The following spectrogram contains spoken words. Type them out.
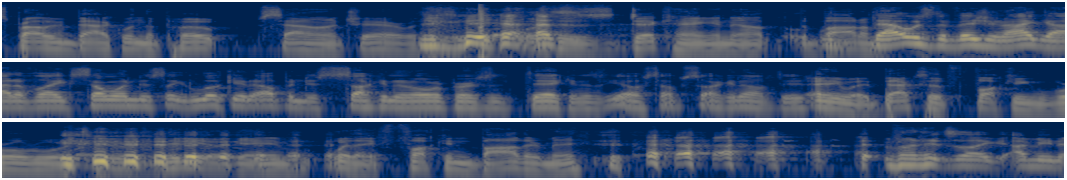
It's probably back when the Pope sat on a chair with his, Yeah, with his dick hanging out the bottom. that was the vision I got of like someone just like looking up and just sucking an older person's dick, and it's like, yo, stop sucking up, dude. Anyway, back to the fucking World War II video game where they fucking bother me. but it's like, I mean,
